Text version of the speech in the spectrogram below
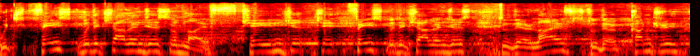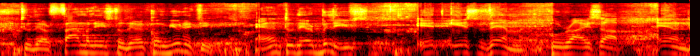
which faced with the challenges of life, change, ch- faced with the challenges to their lives, to their country, to their families, to their community, and to their beliefs, it is them who rise up and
